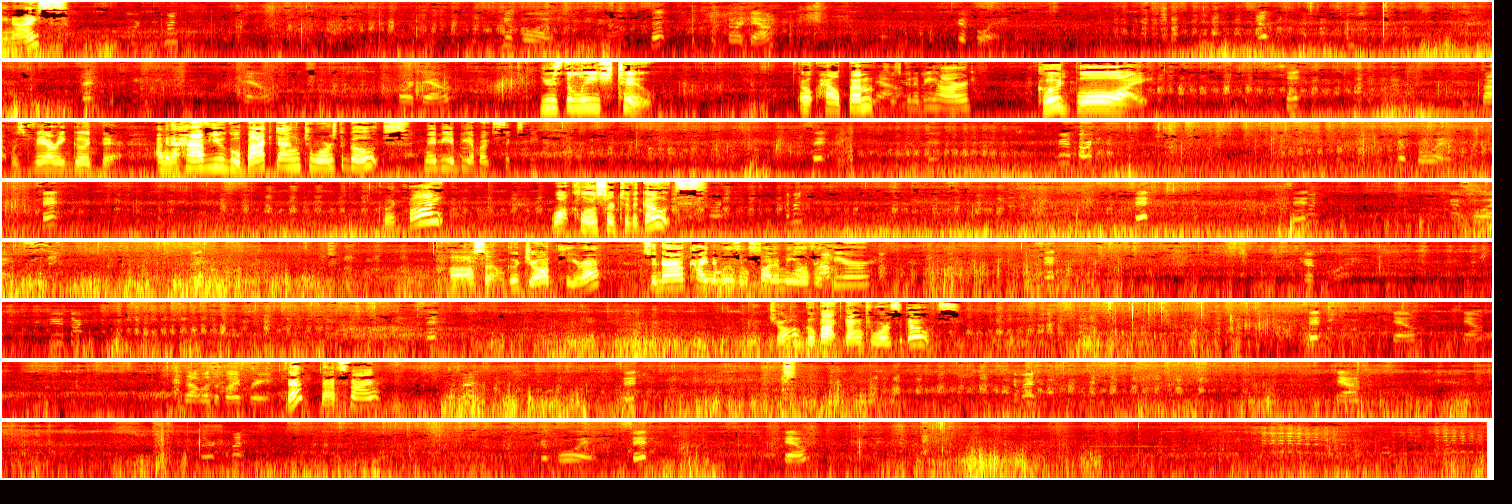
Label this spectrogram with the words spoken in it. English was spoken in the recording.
Very nice. Good boy. Sit. Throw it down. Good boy. Nope. Sit. Down. Throw it down. Use the leash too. Oh, help him. Down. This is going to be hard. Good boy. Sit. That was very good there. I'm going to have you go back down towards the goats. Maybe it'd be about six feet. Sit. Sit. Come here, Thor. Good boy. Sit. Good boy. Walk closer to the goats. Thor. Come on. Sit. Sit. Good boy. Sit. Awesome. Good job, Kira. So now kind of move in front of me over Come. here. Sit. Good boy. Here, Sit. Good job. Go back down towards the goats. Sit. Down. Down. That was a vibrate. Yeah, that's fine. Come on. Sit. Come on. Down. There, come on. Good boy. Sit. Down.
